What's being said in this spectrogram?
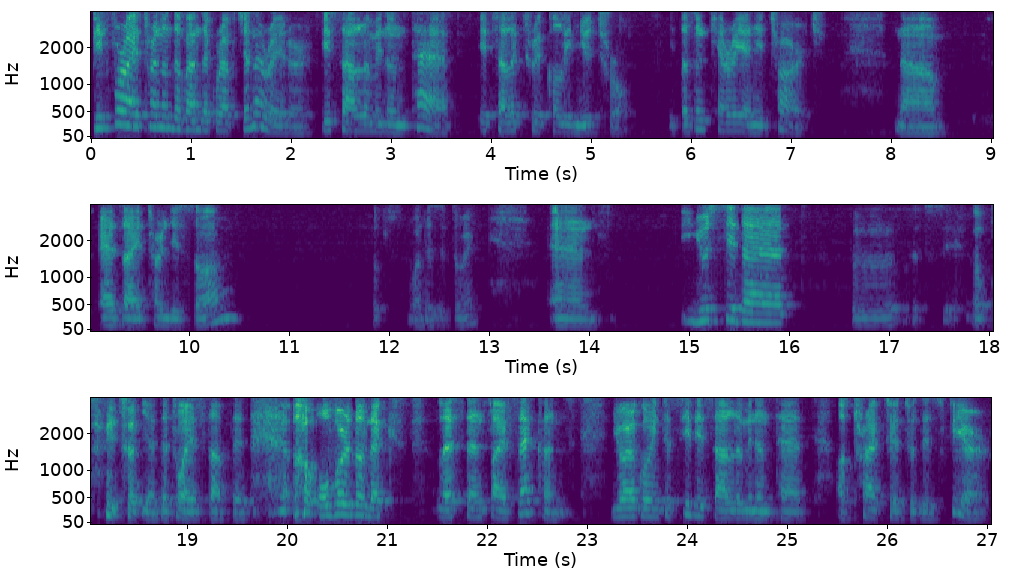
before I turn on the Van de Graaff generator, this aluminum tab, it's electrically neutral. It doesn't carry any charge. Now, as I turn this on, oops, what is it doing? And you see that uh, let's see. Oh, yeah, that's why I stopped it. Over the next less than five seconds, you are going to see this aluminum tap attracted to this sphere.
